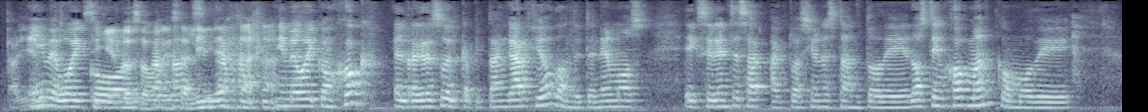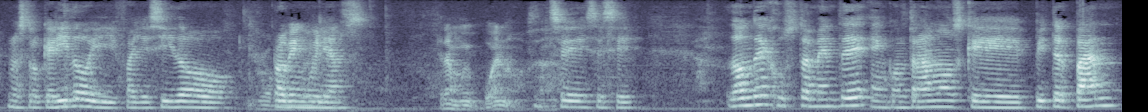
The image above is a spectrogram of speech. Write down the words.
Está bien. Y me voy Siguiendo con. sobre ajá, esa sí, línea. ajá. Y me voy con Hook, el regreso del Capitán Garfio, donde tenemos excelentes actuaciones tanto de Dustin Hoffman como de nuestro querido y fallecido Robin Robin, Williams. Williams. Era muy bueno. o sea, Sí, sí, sí. Donde justamente encontramos que Peter Pan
